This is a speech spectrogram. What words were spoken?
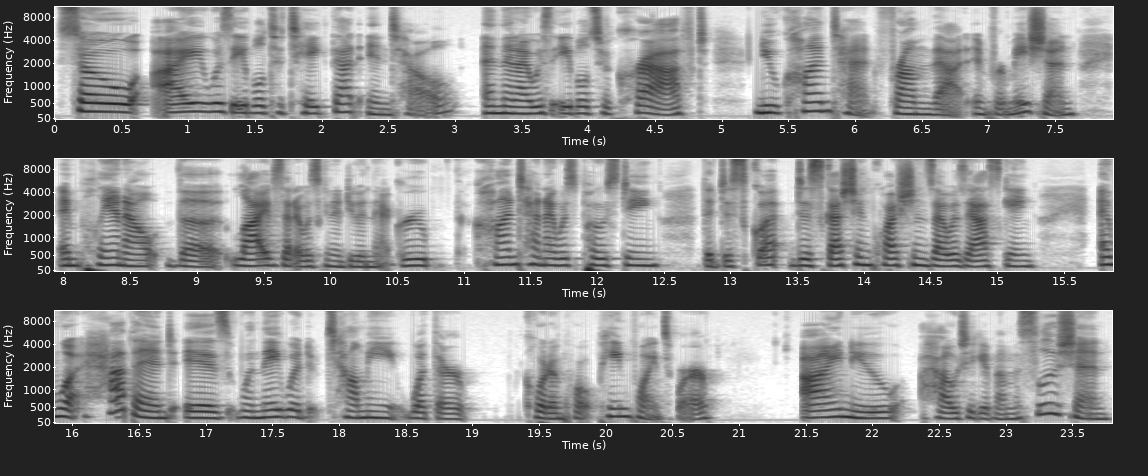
So I was able to take that intel and then I was able to craft new content from that information and plan out the lives that I was going to do in that group, the content I was posting, the discu- discussion questions I was asking. And what happened is when they would tell me what their quote unquote pain points were, I knew how to give them a solution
